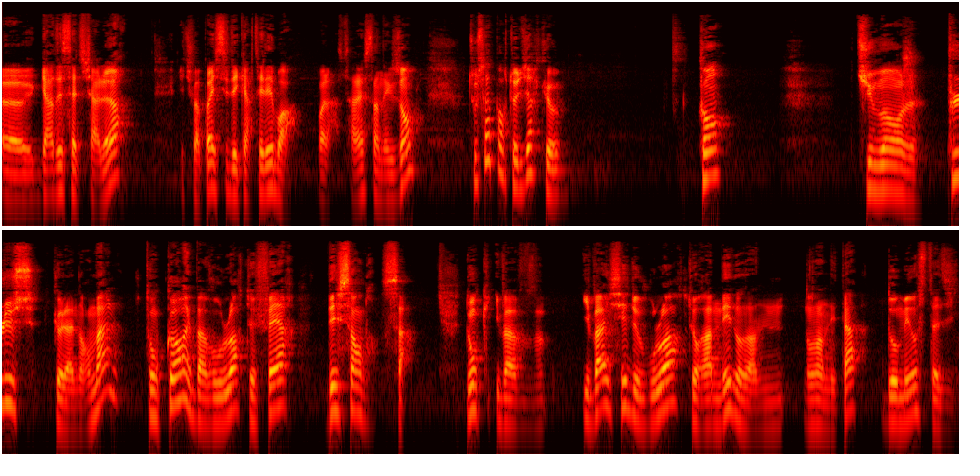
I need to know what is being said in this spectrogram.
euh, garder cette chaleur et tu vas pas essayer d'écarter les bras. Voilà, ça reste un exemple. Tout ça pour te dire que quand tu manges plus que la normale, ton corps va vouloir te faire descendre ça. Donc il va, il va essayer de vouloir te ramener dans un, état d'homéostasie.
